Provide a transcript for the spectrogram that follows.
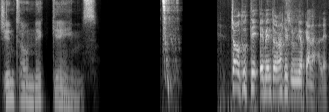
Gintonic Games. Ciao a tutti e bentornati sul mio canale.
